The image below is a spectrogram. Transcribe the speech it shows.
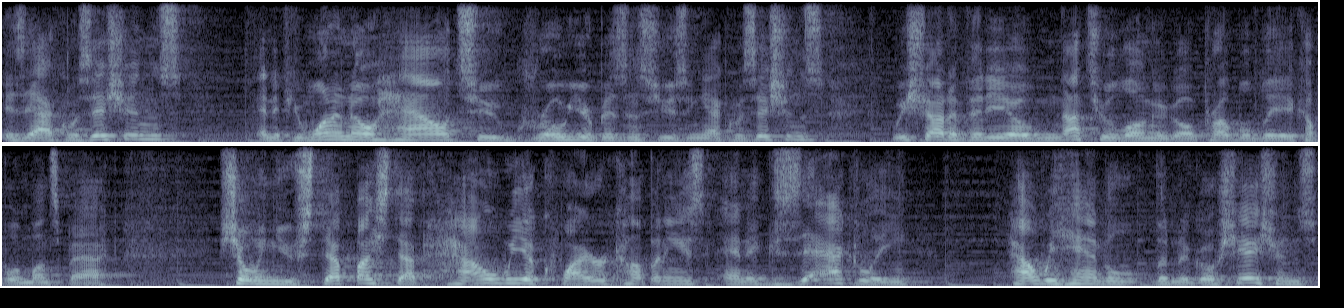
is acquisitions, and if you wanna know how to grow your business using acquisitions, we shot a video not too long ago, probably a couple of months back, showing you step by step how we acquire companies and exactly how we handle the negotiations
